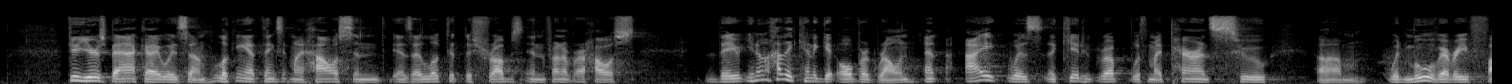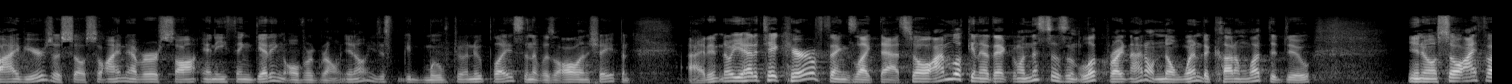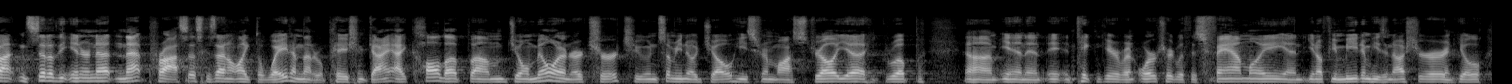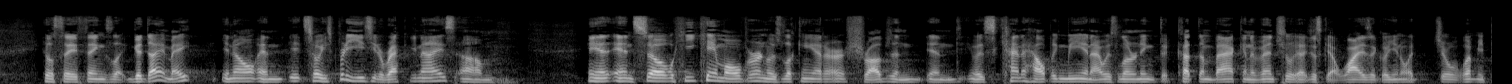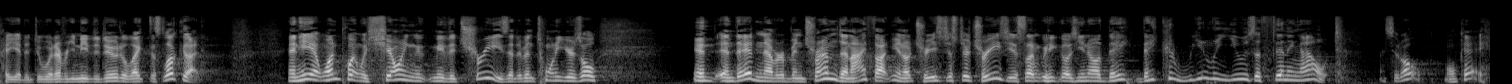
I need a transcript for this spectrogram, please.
A few years back, I was um, looking at things at my house, and as I looked at the shrubs in front of our house, they, you know how they kind of get overgrown? And I was a kid who grew up with my parents who um, would move every five years or so, so I never saw anything getting overgrown. You know, you just move to a new place and it was all in shape. And I didn't know you had to take care of things like that. So I'm looking at that going, this doesn't look right, and I don't know when to cut them, what to do. You know, so I thought instead of the internet and that process, because I don't like to wait, I'm not a real patient guy, I called up um, Joe Miller in our church, who, and some of you know Joe, he's from Australia. He grew up um, in, in, in taking care of an orchard with his family, and, you know, if you meet him, he's an usher, and he'll, he'll say things like, good day, mate, you know, and it, so he's pretty easy to recognize. Um, and, and so he came over and was looking at our shrubs and, and was kind of helping me, and I was learning to cut them back. And eventually I just got wise. I go, you know what, Joe, let me pay you to do whatever you need to do to make this look good. And he at one point was showing me the trees that had been 20 years old. And, and they had never been trimmed. And I thought, you know, trees just are trees. Just like he goes, you know, they, they could really use a thinning out. I said, oh, okay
